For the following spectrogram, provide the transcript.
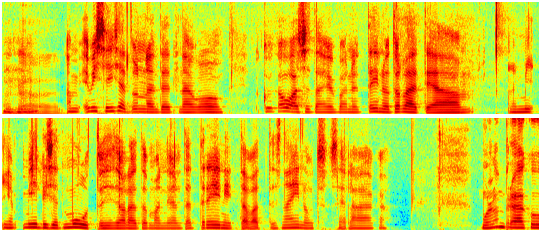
aga Mhm. aga mis sa ise tunned, et nagu, kui kaua seda juba nüüd teinud oled ja, ja milliseid muutusi sa oled oma nii-öelda treenitavates näinud selle ajaga? Mul on praegu,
